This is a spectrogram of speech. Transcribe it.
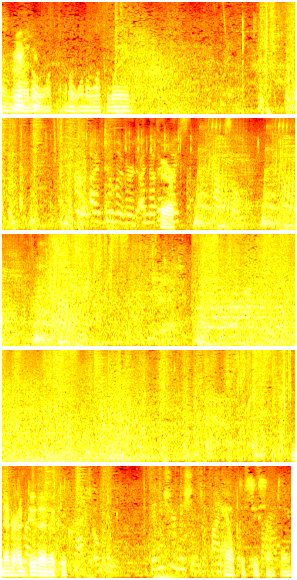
I know, I don't want, I don't want to walk away. I've delivered another There. capsule. Never had to do that in a coup. Cracked open. Finish your mission to find I have to see something.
